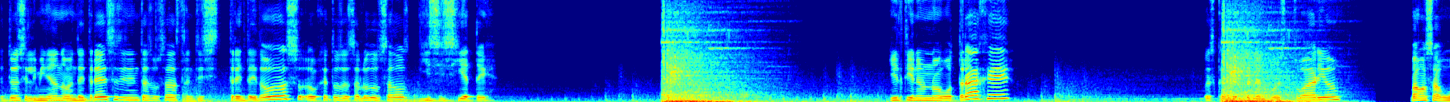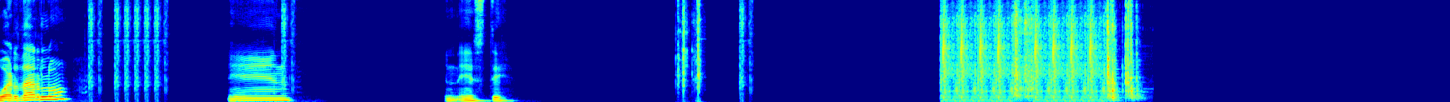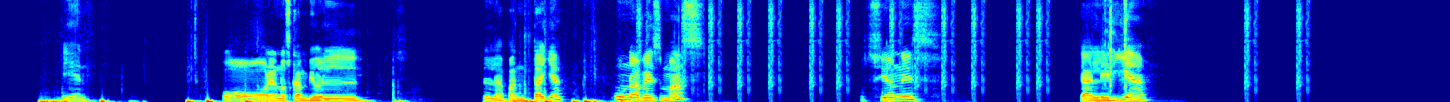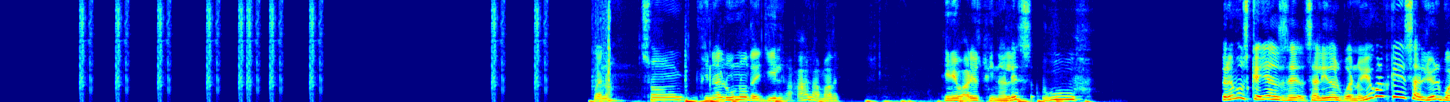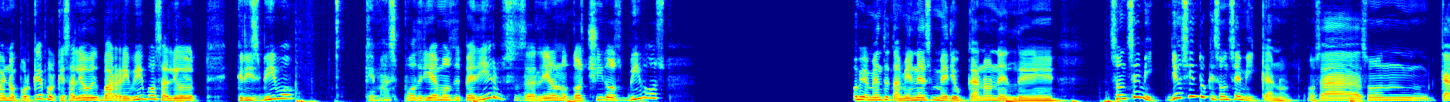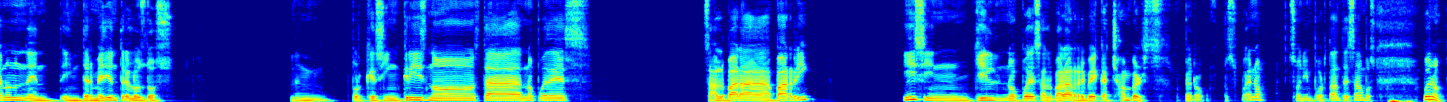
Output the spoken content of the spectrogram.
Entonces eliminan 93, herramientas usadas 30 32, objetos de salud usados 17. Jill tiene un nuevo traje. Puedes cambiarte en el vestuario. Vamos a guardarlo. En... En este. Bien. Oh, ya nos cambió el la pantalla. Una vez más. Opciones. Galería. Bueno, son final 1 de Jill. Ah, la madre. Tiene varios finales. Uf. Esperemos que haya sa- salido el bueno. Yo creo que salió el bueno. ¿Por qué? Porque salió Barry vivo, salió Chris vivo. ¿Qué más podríamos pedir? Pues salieron los dos chidos vivos. Obviamente también es medio canon el de. Son semi. Yo siento que son semi-canon. O sea, son canon en- intermedio entre los dos. Porque sin Chris no está. No puedes salvar a Barry. Y sin Jill no puedes salvar a Rebecca Chambers. Pero, pues bueno, son importantes ambos. Bueno,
